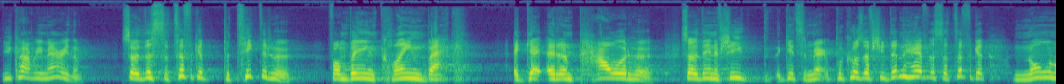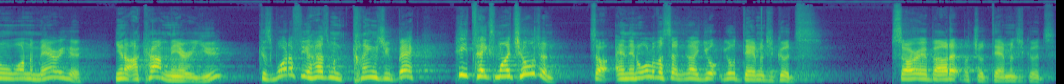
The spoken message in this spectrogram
You can't remarry them. So this certificate protected her from being claimed back. It, get, it empowered her. So then if she gets married, because if she didn't have the certificate, no one will want to marry her. You know, I can't marry you. Because what if your husband claims you back? He takes my children. So, and then all of a sudden, no, you're, you're damaged goods. Sorry about it, but you're damaged goods.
